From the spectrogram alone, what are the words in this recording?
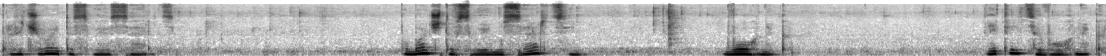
Провідчувайте своє серце. Побачте в своєму серці вогник. Який це вогник?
